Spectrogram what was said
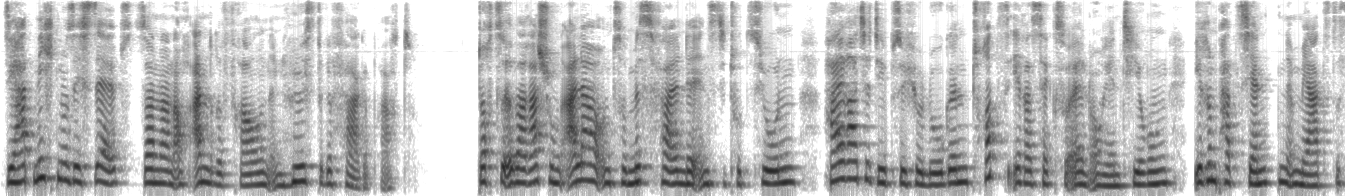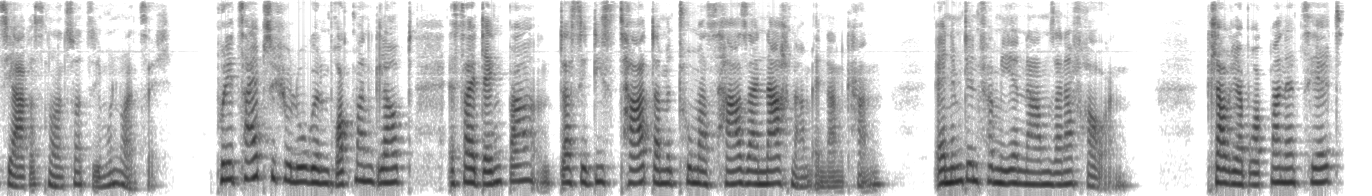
Sie hat nicht nur sich selbst, sondern auch andere Frauen in höchste Gefahr gebracht. Doch zur Überraschung aller und zum Missfallen der Institutionen heiratet die Psychologin trotz ihrer sexuellen Orientierung ihren Patienten im März des Jahres 1997. Polizeipsychologin Brockmann glaubt, es sei denkbar, dass sie dies tat, damit Thomas H. seinen Nachnamen ändern kann. Er nimmt den Familiennamen seiner Frau an. Claudia Brockmann erzählt,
